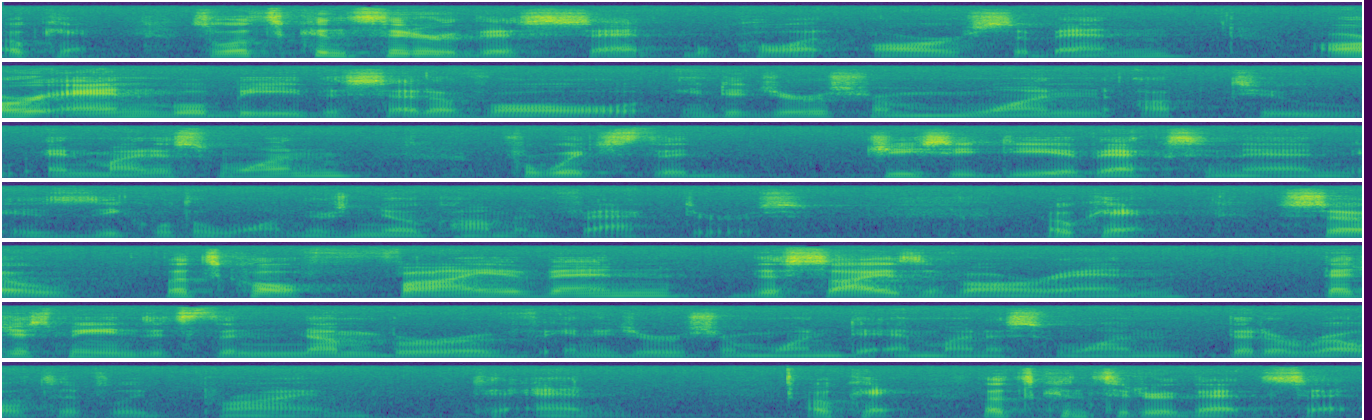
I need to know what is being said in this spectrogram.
Okay, so let's consider this set. We'll call it R sub n. Rn will be the set of all integers from 1 up to n minus 1, for which the GCD of x and n is equal to 1. There's no common factors. Okay, so let's call phi of n the size of Rn. That just means it's the number of integers from 1 to n minus 1 that are relatively prime to n. Okay, let's consider that set.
